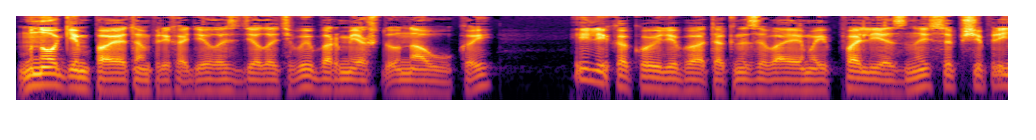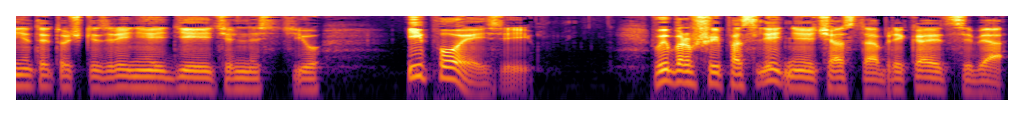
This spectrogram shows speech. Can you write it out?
Многим поэтам приходилось делать выбор между наукой или какой-либо так называемой полезной с общепринятой точки зрения деятельностью – и поэзии. Выбравший последнее часто обрекает себя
